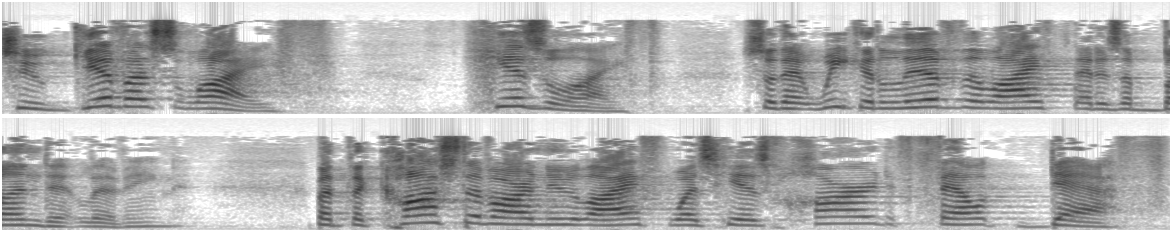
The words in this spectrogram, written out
to give us life, His life, so that we could live the life that is abundant living. But the cost of our new life was His hard-felt death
